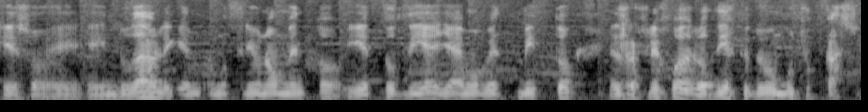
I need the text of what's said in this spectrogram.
que eso es, indudable, que hemos tenido un aumento y estos días ya hemos visto el reflejo de los días que tuvimos muchos casos.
